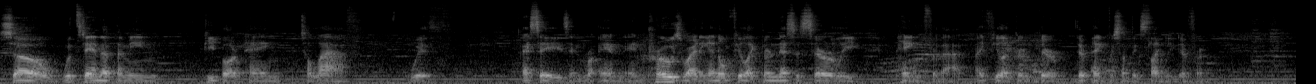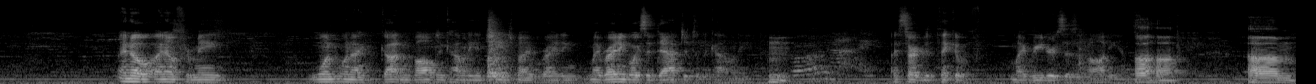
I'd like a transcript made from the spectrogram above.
So, with stand up, I mean, people are paying to laugh. With essays and, and, and prose writing, I don't feel like they're necessarily paying for that. I feel like they're, they're, they're paying for something slightly different. I know, I know. For me, when when I got involved in comedy, it changed my writing. My writing voice adapted to the comedy. Hmm. I started to think of my readers as an audience. Uh huh. Um,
